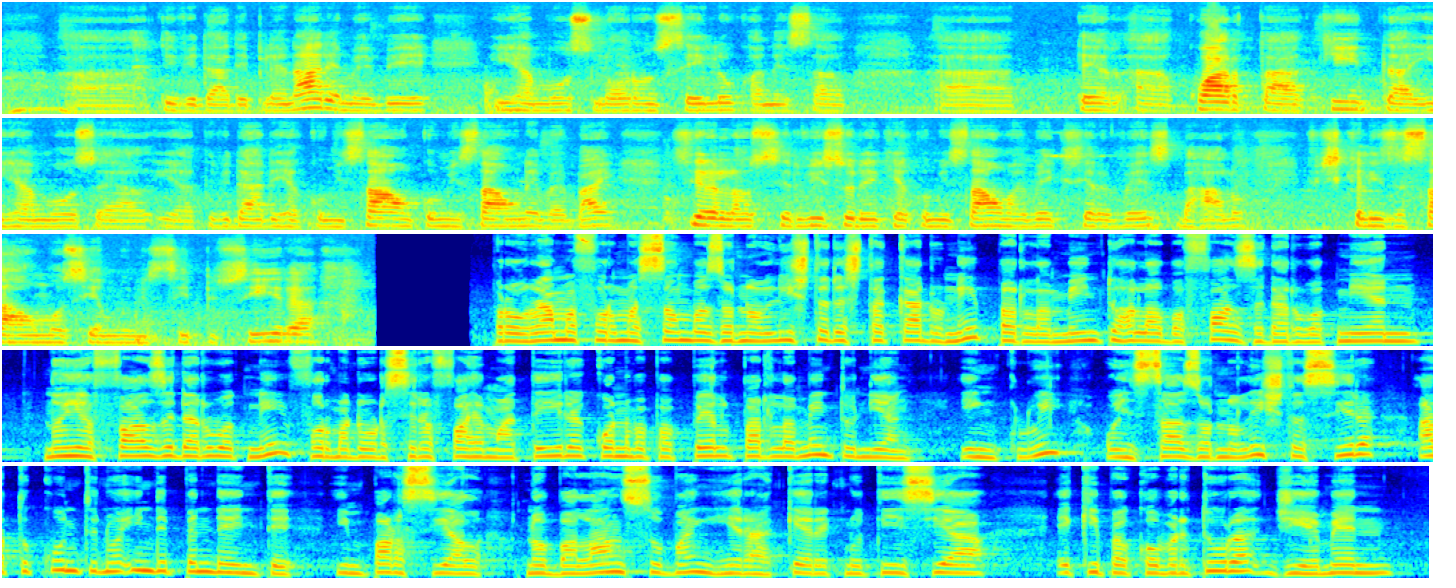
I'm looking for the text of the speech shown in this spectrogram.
atividade plenária mas be ia mos loren selo kan essa uh, ter a quarta, quinta íamos a, a atividade da comissão, comissão né vai bem, ser lá o serviço de que a comissão vai bem que ser vez bahalo fiscalização o município sira Programa Formação ba jornalista destacado ne Parlamento halaba fase da ruaknien. No a fase da ruakni, formador sira matéria com o papel Parlamento niang, inclui o ensaio jornalista sira ato continua independente, imparcial, no balanço bem hierarquia notícia. Equipa cobertura GMN.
